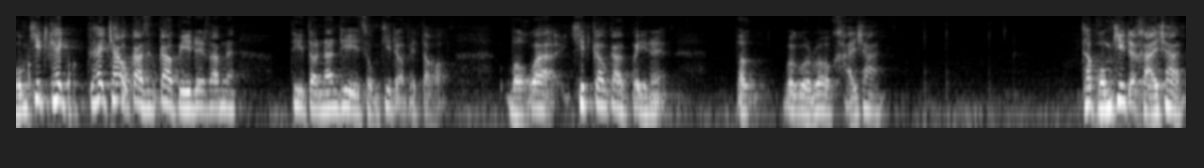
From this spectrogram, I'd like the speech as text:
ผมคิดให้ให้เช่า 99 ปีด้วยซ้ำนะ ที่ตอนนั้นที่สมคิดเอาไปต่อ บอกว่าคิด99ปีเนี่ยปรากปรากฏว่าขายชาติ ถ้าผมคิดจะขายชาติ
